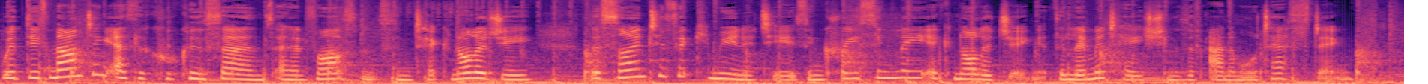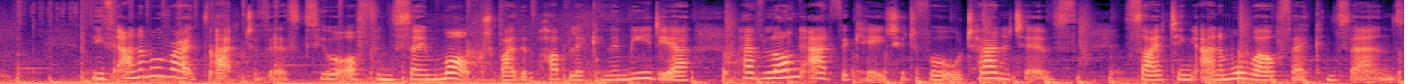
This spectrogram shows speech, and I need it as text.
With these mounting ethical concerns and advancements in technology, the scientific community is increasingly acknowledging the limitations of animal testing. These animal rights activists, who are often so mocked by the public and the media, have long advocated for alternatives, citing animal welfare concerns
